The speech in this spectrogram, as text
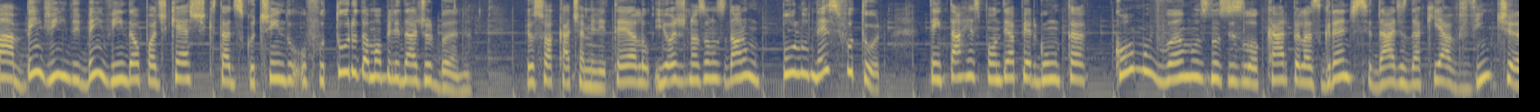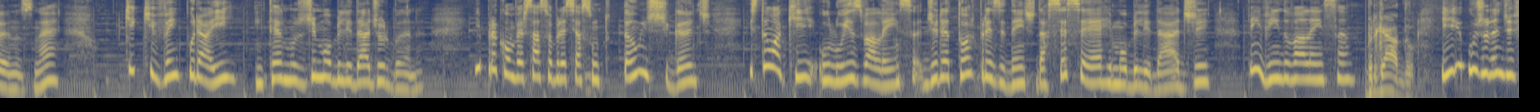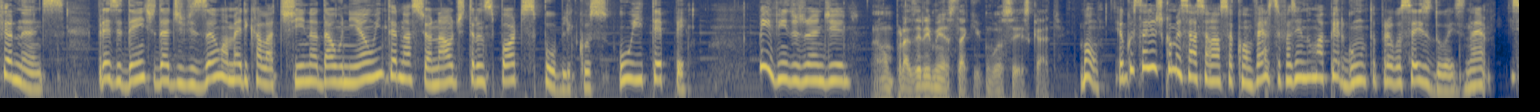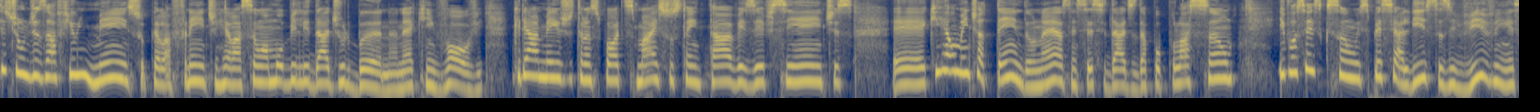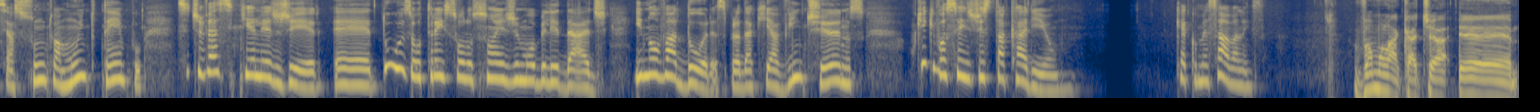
Olá, bem-vindo e bem-vinda ao podcast que está discutindo o futuro da mobilidade urbana. Eu sou a Kátia Militello e hoje nós vamos dar um pulo nesse futuro, tentar responder a pergunta como vamos nos deslocar pelas grandes cidades daqui a 20 anos, né? O que, que vem por aí em termos de mobilidade urbana? E para conversar sobre esse assunto tão instigante, estão aqui o Luiz Valença, diretor-presidente da CCR Mobilidade. Bem-vindo, Valença. Obrigado. E o Jurandir Fernandes, presidente da Divisão América Latina da União Internacional de Transportes Públicos, UITP. Bem-vindo, Jurandir. É um prazer imenso estar aqui com vocês, Kátia. Bom, eu gostaria de começar essa nossa conversa fazendo uma pergunta para vocês dois, né? Existe um desafio imenso pela frente em relação à mobilidade urbana, né? Que envolve criar meios de transportes mais sustentáveis e eficientes, é, que realmente atendam né, as necessidades da população. E vocês que são especialistas e vivem esse assunto há muito tempo, se tivessem que eleger é, duas ou três soluções de mobilidade inovadoras para daqui a 20 anos, o que, que vocês destacariam? Quer começar, Valença? Vamos lá, Kátia. É,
